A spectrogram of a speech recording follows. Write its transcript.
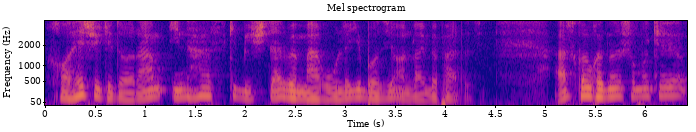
خواهشی که دارم این هست که بیشتر به مقوله بازی آنلاین بپردازید عرض کنم خدمت شما که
